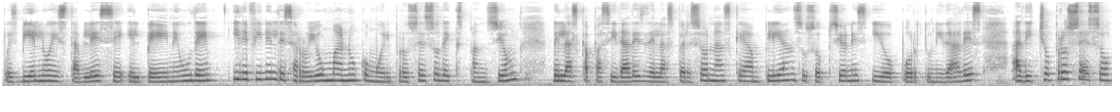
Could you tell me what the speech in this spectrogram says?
pues bien lo establece el PNUD y define el desarrollo humano como el proceso de expansión de las capacidades de las personas que amplían sus opciones y oportunidades. A dicho proceso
